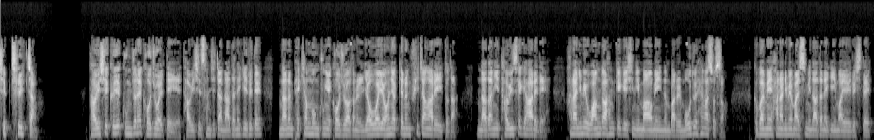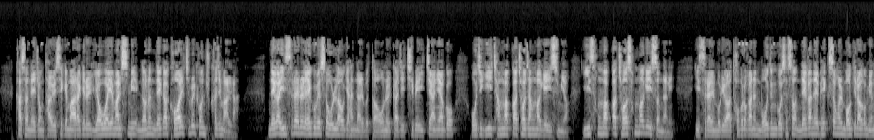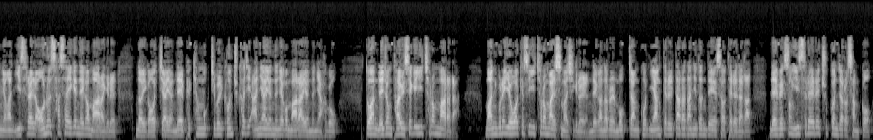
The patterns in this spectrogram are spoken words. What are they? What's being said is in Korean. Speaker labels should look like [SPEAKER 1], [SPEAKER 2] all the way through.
[SPEAKER 1] 17장 다윗이 그의 궁전에 거주할 때에 다윗이 선지자 나단에게 이르되 나는 백향몽 궁에 거주하거늘 여호와의 언약궤는 휘장 아래에 있도다. 나단이 다윗에게 아뢰되 하나님이 왕과 함께 계시니 마음에 있는 바를 모두 행하소서. 그 밤에 하나님의 말씀이 나단에게 임하여 이르시되 가서 내 종 다윗에게 말하기를 여호와의 말씀이 너는 내가 거할 집을 건축하지 말라. 내가 이스라엘을 애굽에서 올라오게 한 날부터 오늘까지 집에 있지 아니하고 오직 이 장막과 저 장막에 있으며 이 성막과 저 성막에 있었나니 이스라엘 무리와 더불어 가는 모든 곳에서 내가 내 백성을 먹이라고 명령한 이스라엘 어느 사사에게 내가 말하기를 너희가 어찌하여 내 백향목집을 건축하지 아니하였느냐고 말하였느냐 하고 또한 내 종 다윗에게 이처럼 말하라. 만군의 여호와께서 이처럼 말씀하시기를 내가 너를 목장 곧 양떼를 따라다니던 데에서 데려다가 내 백성 이스라엘의 주권자로 삼고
